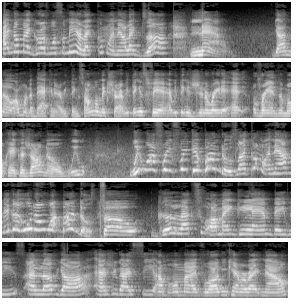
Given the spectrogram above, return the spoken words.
I know my girls want some hair. Like, come on now, like, duh. Now, y'all know I'm on the back and everything. So I'm to make sure everything is fair. Everything is generated at random, okay? Because y'all know we we want free freaking bundles. Like, come on now, nigga, who don't want bundles? So, good luck to all my glam babies. I love y'all. As you guys see, I'm on my vlogging camera right now.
